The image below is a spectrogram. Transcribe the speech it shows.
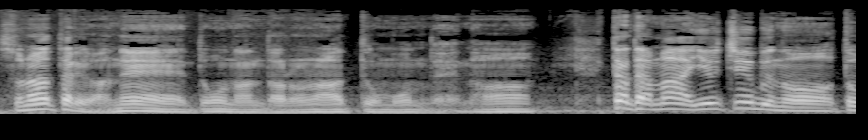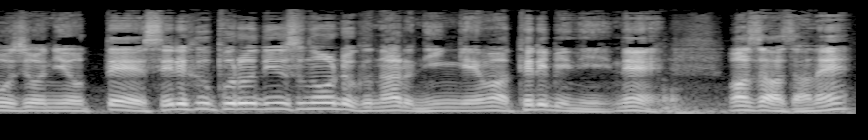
そのあたりはね、どうなんだろうなって思うんだよな。ただまあ YouTube の登場によってセルフプロデュース能力のある人間はテレビにね、わざわざね、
